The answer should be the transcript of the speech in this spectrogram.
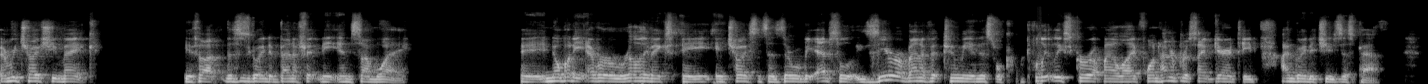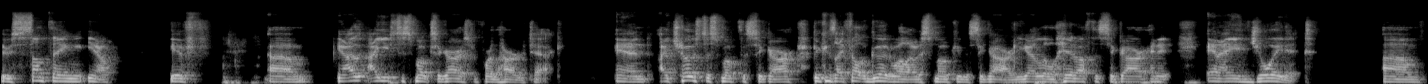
Every choice you make, you thought this is going to benefit me in some way. A, nobody ever really makes a, a choice and says there will be absolutely zero benefit to me and this will completely screw up my life 100% guaranteed i'm going to choose this path there's something you know if um, you know I, I used to smoke cigars before the heart attack and I chose to smoke the cigar because I felt good while I was smoking the cigar. You got a little hit off the cigar, and it and I enjoyed it. Um,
